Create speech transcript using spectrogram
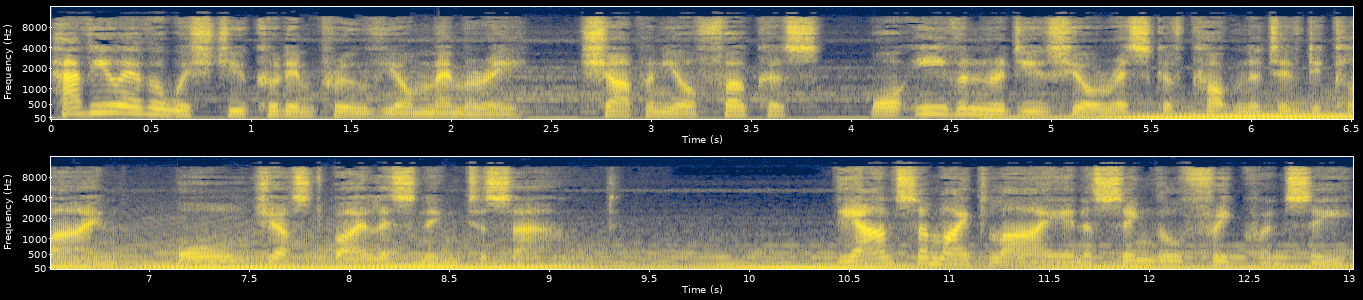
Have you ever wished you could improve your memory, sharpen your focus, or even reduce your risk of cognitive decline, all just by listening to sound? The answer might lie in a single frequency,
